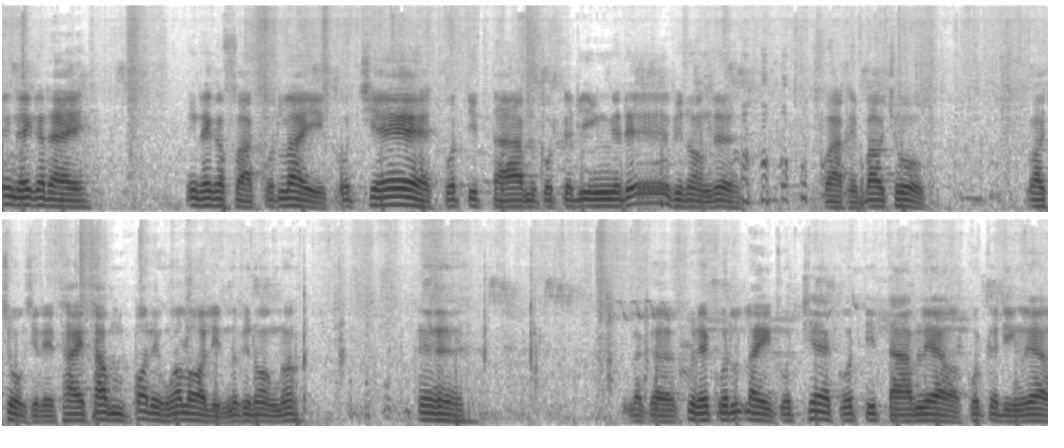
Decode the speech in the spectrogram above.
ยังไงก็ได้ ยังไงก็ฝากกดไลค์กดแชร์กดติดตามกดกระดิ่งเนี่ยเด้อพี่น้องเด้อฝากให้เบ้าโชคเบ้าโชคสิได้ทายทำพ่อได้หัวรอหลินเนาะพี่น้องเนาะเออแล้วก็ผู้ใดกดไลค์กดแชร์กดติดตามแล้ว กดกระดิ่งแล้ว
